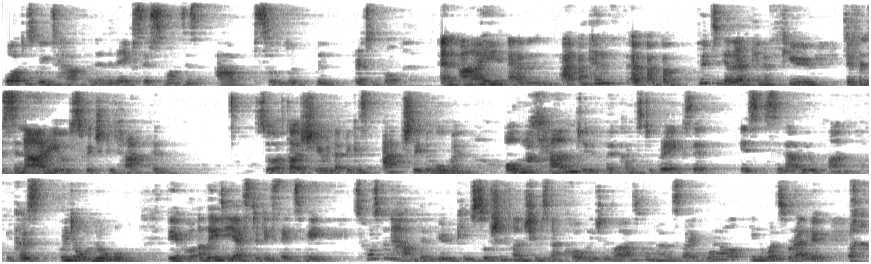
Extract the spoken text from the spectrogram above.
What is going to happen in the next six months is absolutely critical. And I, um, I, I kind of, I've, I've put together a kind of few different scenarios which could happen. So I thought I'd share with that because actually at the moment, all we can do when it comes to Brexit is scenario plan because we don't know. You know, a lady yesterday said to me, so what's going to happen to the European Social Fund? She was in a college in Glasgow, and I was like, well, you know, once we're out,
